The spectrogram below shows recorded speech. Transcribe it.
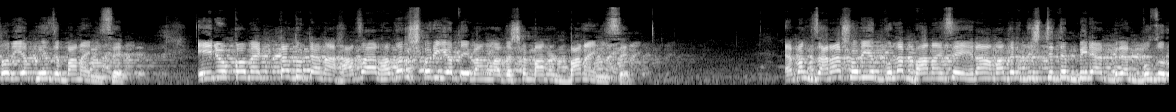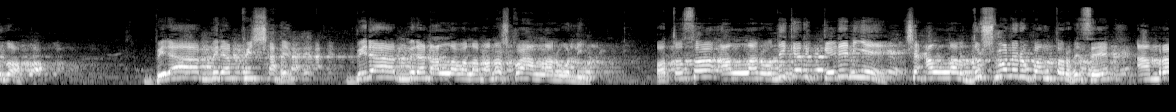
শরীয়ত নিজে বানাই নিছে। এইরকম একটা দুটা না, হাজার হাজার শরীয়ত এই বাংলাদেশের মানুষ বানাই নিছে। এবং যারা শরীয়তগুলো বানাইছে, এরা আমাদের দৃষ্টিতে বিরাট বিরাট বুজুর্গ। বিরাট বিরাট পীর সাহেব। বিরাট বিরাট আল্লাহ মানুষ কয় আল্লাহর অলি অথচ আল্লাহর অধিকার কেড়ে নিয়ে সে আল্লাহর দুশ্মনে রূপান্তর হয়েছে, আমরা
